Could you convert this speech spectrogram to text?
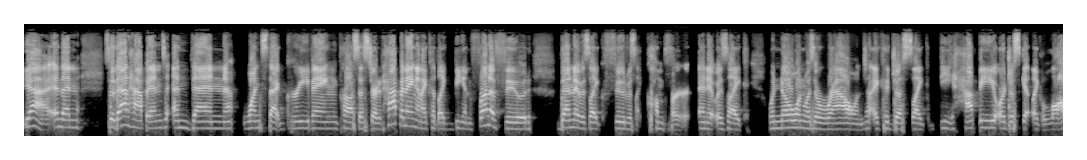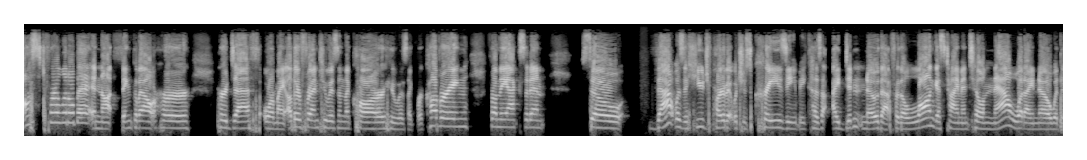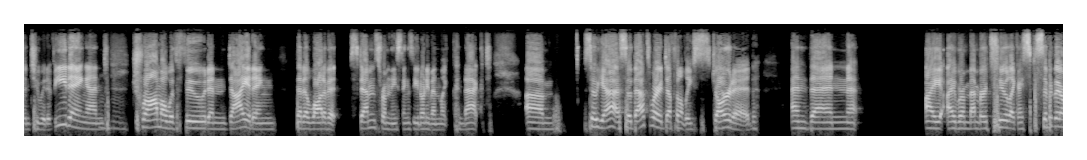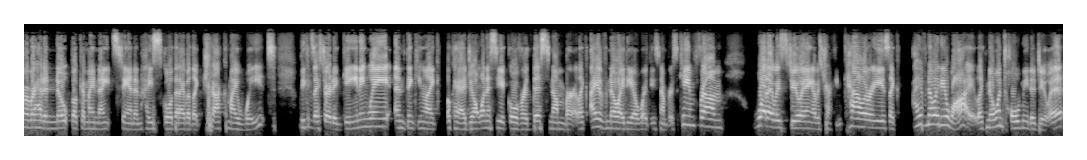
yeah. And then, so that happened. And then once that grieving process started happening and I could like be in front of food, then it was like food was like comfort. And it was like when no one was around, I could just like be happy or just get like lost for a little bit and not think about her, her death or my other friend who was in the car who was like recovering from the accident. So that was a huge part of it, which is crazy because I didn't know that for the longest time until now. What I know with intuitive eating and mm-hmm. trauma with food and dieting, that a lot of it stems from these things you don't even like connect. Um, so, yeah, so that's where it definitely started. And then I, I remember too, like I specifically remember I had a notebook in my nightstand in high school that I would like track my weight because. I started gaining weight and thinking like, okay, I don't want to see it go over this number. Like I have no idea where these numbers came from, what I was doing. I was tracking calories. Like I have no idea why. Like no one told me to do it.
